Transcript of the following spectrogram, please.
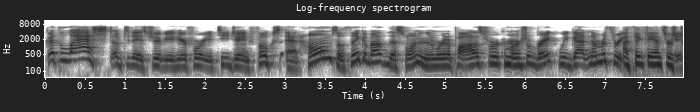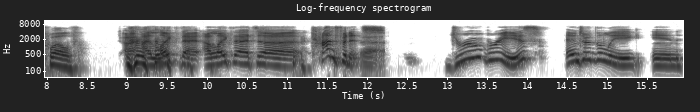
Got the last of today's trivia here for you, TJ and folks at home. So think about this one, and then we're going to pause for a commercial break. We got number three. I think the answer is it, 12. I, I, like that. I like that uh, confidence. Yeah. Drew Brees entered the league in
